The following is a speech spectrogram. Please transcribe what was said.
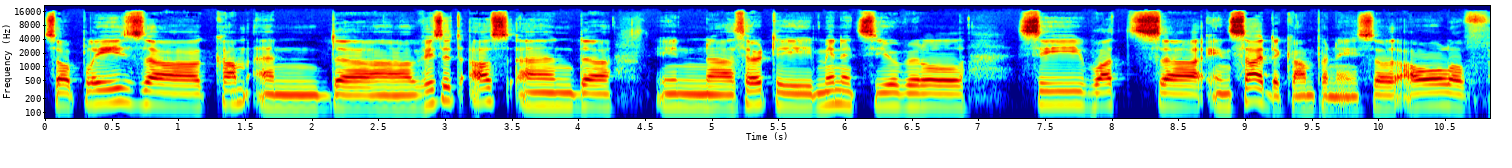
So please uh, come and uh, visit us, and uh, in uh, 30 minutes you will see what's inside the company. So all of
